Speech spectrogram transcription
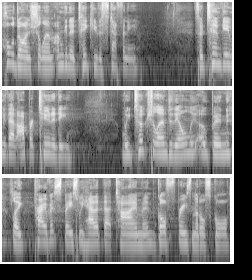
Hold on, Shalem, I'm gonna take you to Stephanie. So Tim gave me that opportunity. We took Shalem to the only open, like, private space we had at that time in Gulf Breeze Middle School,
